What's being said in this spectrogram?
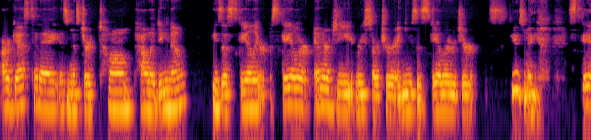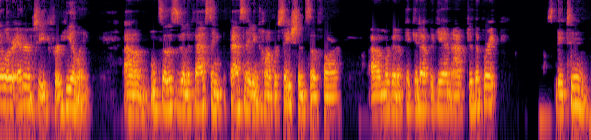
our guest today is Mr. Tom Paladino. He's a scalar scalar energy researcher and uses scalar excuse me scalar energy for healing. Um, and so this has been a fascinating fascinating conversation so far. Um, we're going to pick it up again after the break. Stay tuned.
